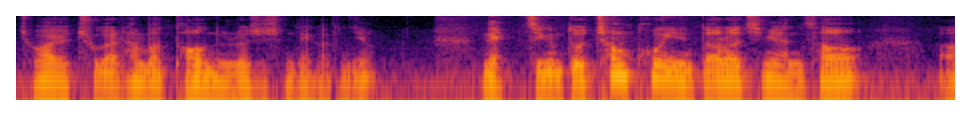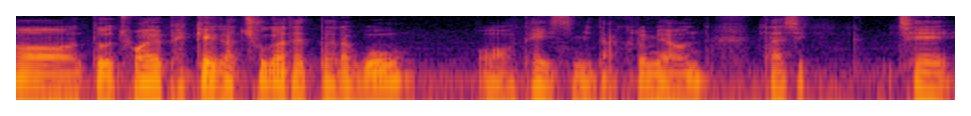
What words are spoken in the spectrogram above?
좋아요 추가를 한번 더 눌러주시면 되거든요. 네, 지금 또 1000코인이 떨어지면서 어, 또 좋아요 100개가 추가됐다라고 어, 돼 있습니다. 그러면 다시 제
